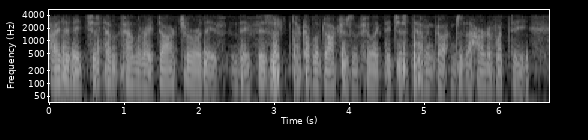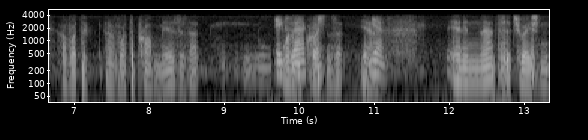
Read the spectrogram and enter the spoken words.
either they just haven't found the right doctor or they've they've visited a couple of doctors and feel like they just haven't gotten to the heart of what the of what the of what the problem is is that exactly. one of the questions that yeah yes. And in that situation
